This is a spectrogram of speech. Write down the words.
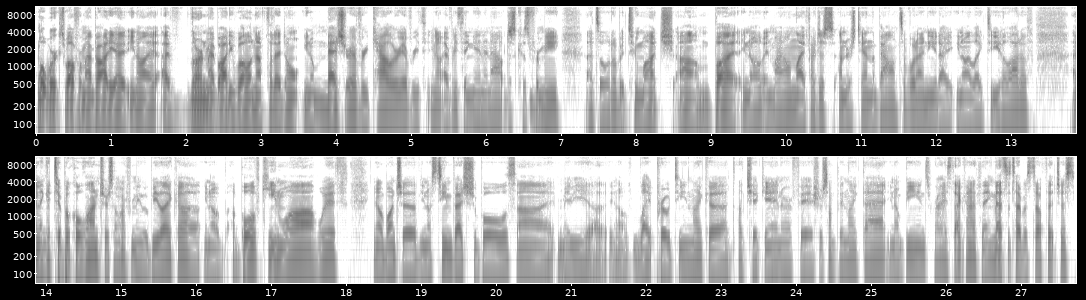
what works well for my body. I, you know, I, I've learned my body well enough that I don't, you know, measure every calorie, every, you know, everything in and out, just because for me that's a little bit too much. Um, but you know, in my own life, I just understand the balance of what I need. I, you know, I like to eat a lot of. I think a typical lunch or something for me would be like a, you know, a bowl of quinoa with, you know, a bunch of, you know, steamed vegetables, uh, maybe, uh, you know, light protein like a, a chicken or a fish or something like that. You know, beans, rice, that kind of thing. That's the type of stuff that just,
